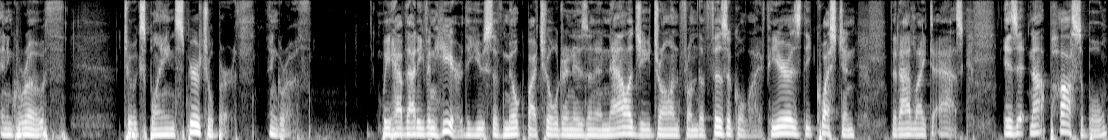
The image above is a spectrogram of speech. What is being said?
and growth to explain spiritual birth and growth. We have that even here. The use of milk by children is an analogy drawn from the physical life. Here is the question that I'd like to ask Is it not possible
